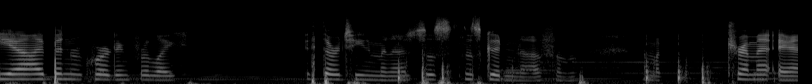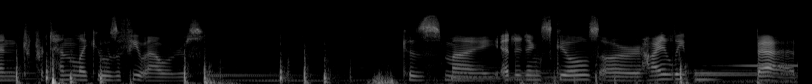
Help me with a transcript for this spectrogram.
Yeah, I've been recording for like 13 minutes. That's, that's good enough. I'm, I'm gonna trim it and pretend like it was a few hours. Because my editing skills are highly bad.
